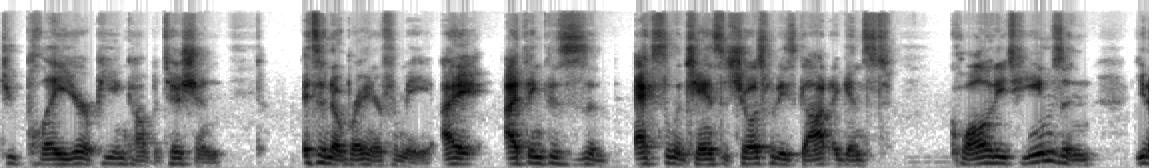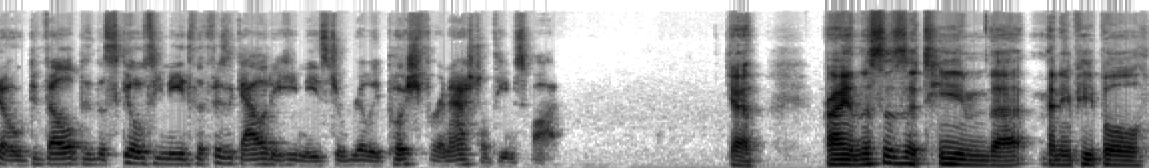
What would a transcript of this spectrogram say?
to play European competition it's a no-brainer for me. I I think this is an excellent chance to show us what he's got against quality teams and you know develop the skills he needs, the physicality he needs to really push for a national team spot. Yeah. Ryan, this is a team that many people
